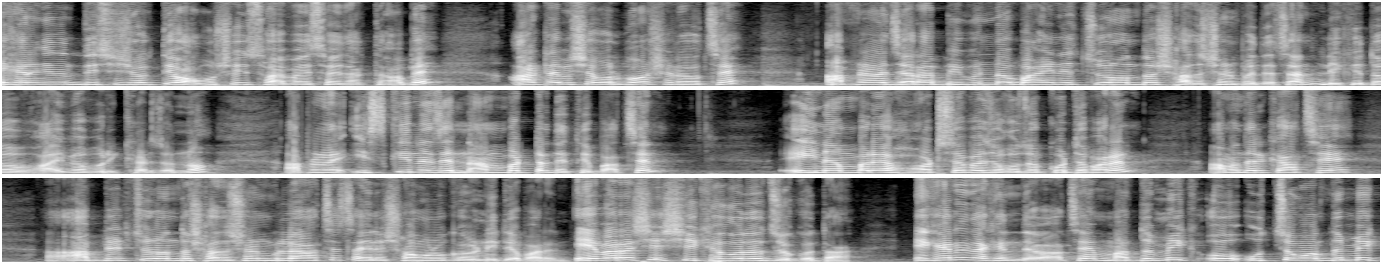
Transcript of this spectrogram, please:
এখানে কিন্তু দৃষ্টিশক্তি অবশ্যই ছয় বাই ছয় থাকতে হবে। আরেকটা বিষয় বলব, সেটা হচ্ছে আপনারা যারা বিভিন্ন বাহিনীর চূড়ান্ত সাজেশন পেতে চান লিখিত ভাইবা পরীক্ষার জন্য, আপনারা স্ক্রিনে যে নাম্বারটা দেখতে পাচ্ছেন, এই নাম্বারে হোয়াটসঅ্যাপে যোগাযোগ করতে পারেন। আমাদের কাছে আপডেট চূড়ান্ত সাজেশনগুলো আছে, চাইলে সংগ্রহ করে নিতে পারেন। এবার আসি শিক্ষাগত যোগ্যতা। এখানে দেখেন দেওয়া আছে, মাধ্যমিক ও উচ্চ মাধ্যমিক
